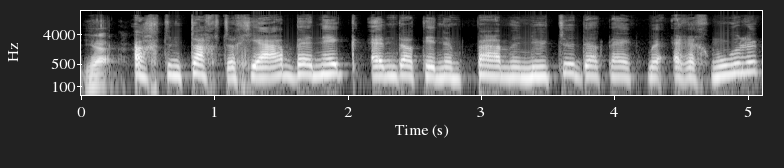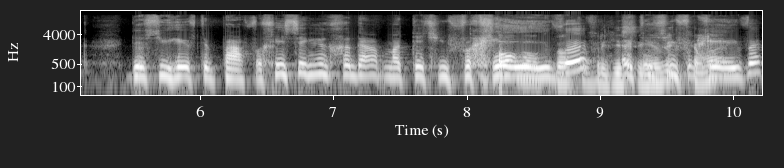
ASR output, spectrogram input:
Ja. 88 jaar ben ik en dat in een paar minuten, dat lijkt me erg moeilijk. Dus u heeft een paar vergissingen gedaan, maar het is u vergeven. Oh, het is u vergeven.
